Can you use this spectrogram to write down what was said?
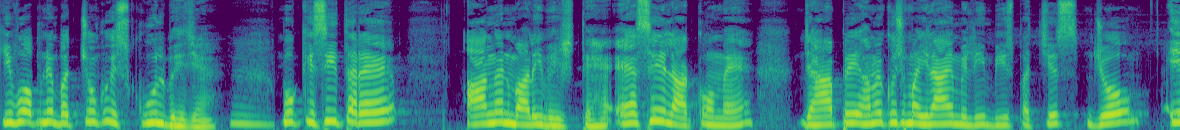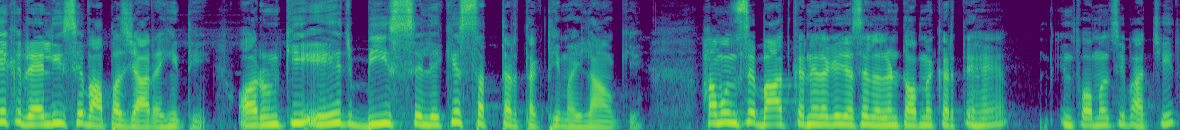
कि वो अपने बच्चों को स्कूल भेजें। वो किसी तरह आंगनबाड़ी भेजते हैं। ऐसे इलाकों में जहाँ पे हमें कुछ महिलाएँ मिली 20-25 जो एक रैली से वापस जा रही थी और उनकी एज 20 से लेके 70 तक थी महिलाओं की। हम उनसे बात करने लगे जैसे ललन टॉप में करते हैं इनफॉर्मल सी बातचीत।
